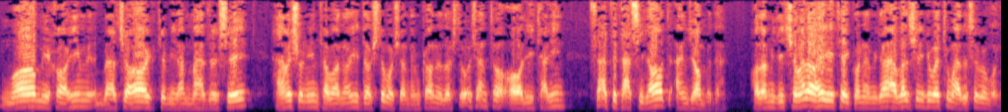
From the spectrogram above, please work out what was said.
ما می‌خواهیم بچه ها که میرن مدرسه همشون این توانایی داشته باشن امکان داشته باشن تا عالی ترین سطح تحصیلات انجام بدن. حالا میگه چه مراحلی طی کنه؟ میگه اولش اینه که باید تو مدرسه بمونه.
